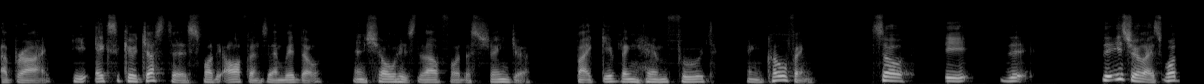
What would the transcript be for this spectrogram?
a bribe he execute justice for the orphans and widow and show his love for the stranger by giving him food and clothing. So the, the, the Israelites, what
